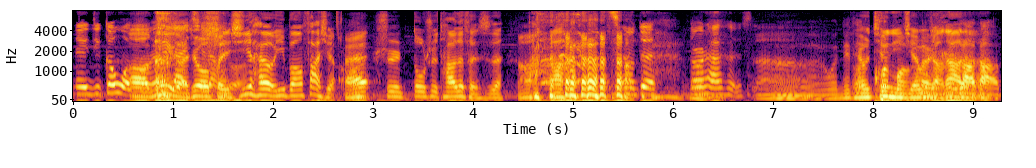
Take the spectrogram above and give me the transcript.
那就跟我哦，朋友那个就在一起两桌本溪还有一帮发小，哎是都是他的粉丝啊。啊，对，都是他粉丝。嗯，我那我听你天困懵了，节目长大的没咋打，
